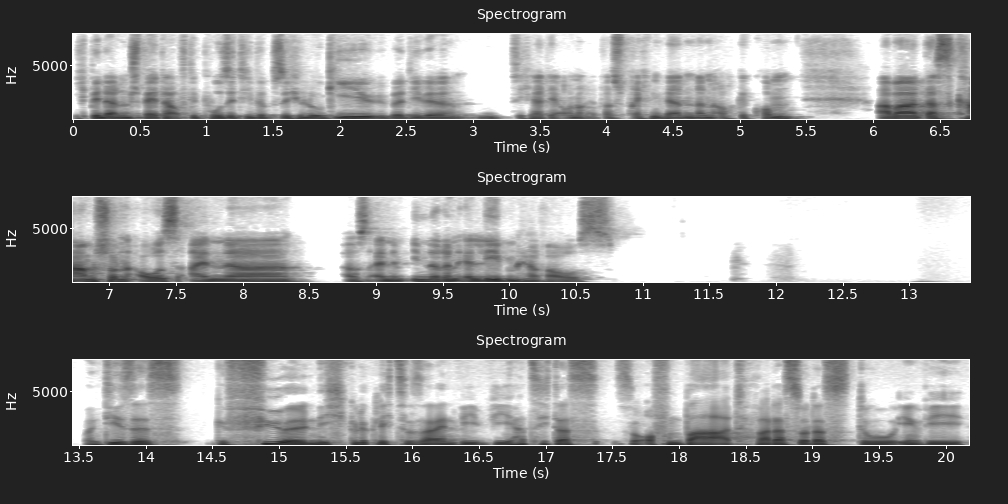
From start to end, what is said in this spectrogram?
ich bin dann später auf die positive Psychologie, über die wir sicher ja auch noch etwas sprechen werden, dann auch gekommen. Aber das kam schon aus einer, aus einem inneren Erleben heraus. Und dieses Gefühl, nicht glücklich zu sein, wie, wie hat sich das so offenbart? War das so, dass du irgendwie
